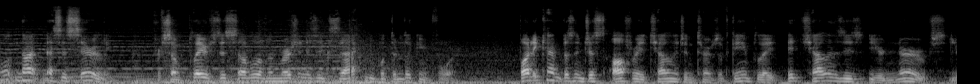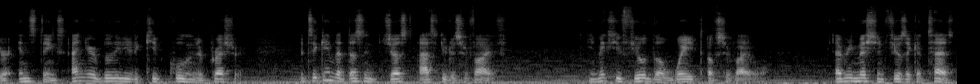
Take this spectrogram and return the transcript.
Well, not necessarily. For some players, this level of immersion is exactly what they're looking for. Bodycam doesn't just offer a challenge in terms of gameplay, it challenges your nerves, your instincts, and your ability to keep cool under pressure. It's a game that doesn't just ask you to survive. It makes you feel the weight of survival. Every mission feels like a test,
